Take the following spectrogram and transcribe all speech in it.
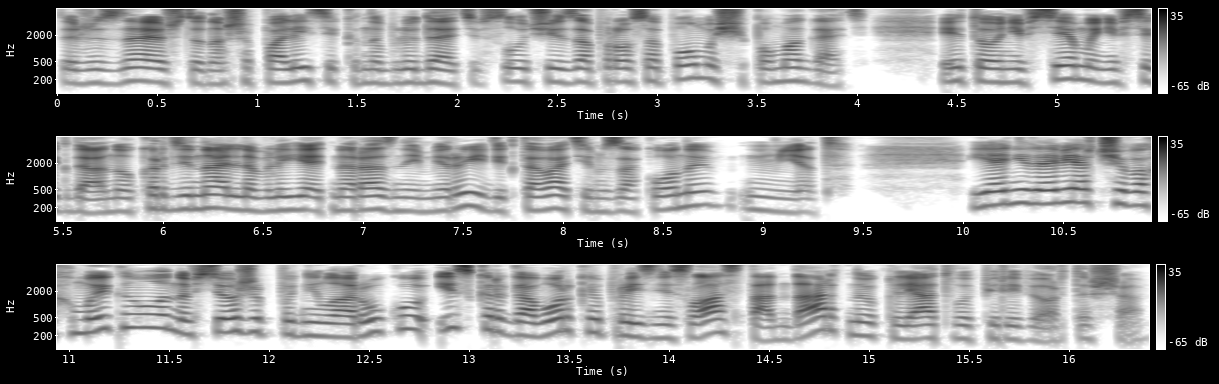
Ты же знаешь, что наша политика наблюдать и в случае запроса помощи помогать. И то не всем и не всегда, но кардинально влиять на разные миры и диктовать им законы – нет. Я недоверчиво хмыкнула, но все же подняла руку и с скороговоркой произнесла стандартную клятву перевертыша.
